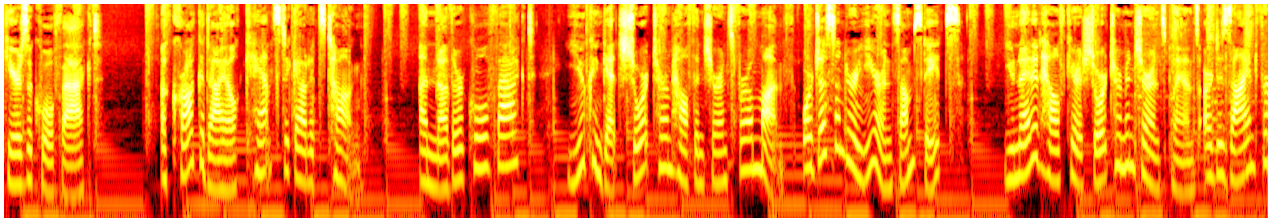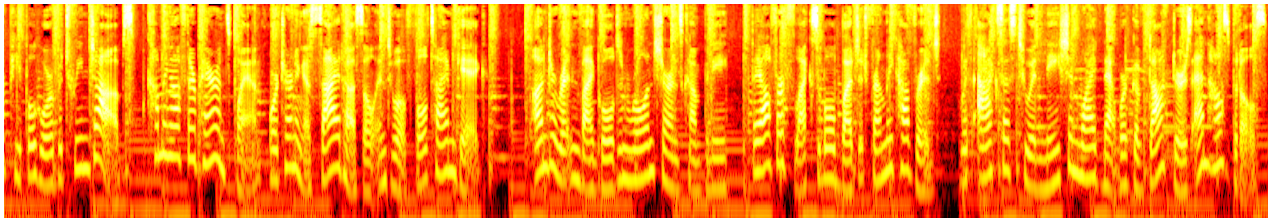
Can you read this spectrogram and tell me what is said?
Here's a cool fact a crocodile can't stick out its tongue. Another cool fact you can get short term health insurance for a month or just under a year in some states. United Healthcare short term insurance plans are designed for people who are between jobs, coming off their parents' plan, or turning a side hustle into a full time gig. Underwritten by Golden Rule Insurance Company, they offer flexible, budget friendly coverage with access to a nationwide network of doctors and hospitals.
